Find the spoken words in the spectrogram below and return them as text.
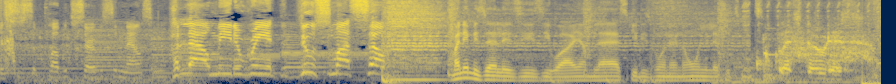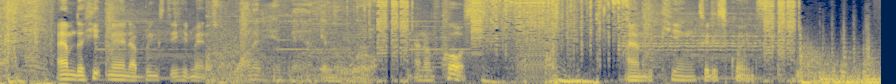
It's just a public service announcement. Allow me to reintroduce myself. My name is LAZZY. I am Lasky, this one and only legitimate. Let's do this. I am the hitman that brings the hitman. wanted hitman in the world. And of course, I am the king to the queens.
